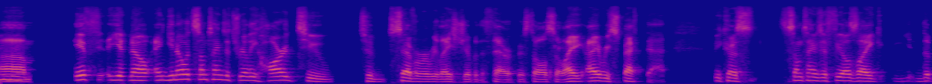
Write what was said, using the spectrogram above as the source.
Mm-hmm. Um, if you know, and you know what, sometimes it's really hard to to sever a relationship with a therapist also. I, I respect that because sometimes it feels like the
